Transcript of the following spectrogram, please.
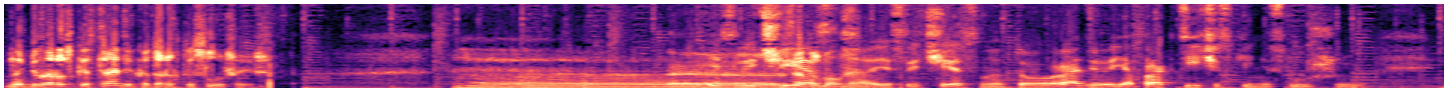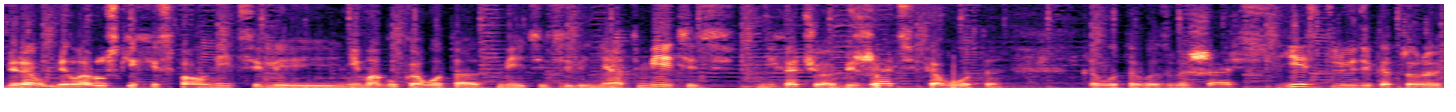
на белорусской эстраде, которых ты слушаешь? Э, если честно, если честно, то радио я практически не слушаю. Белорусских исполнителей не могу кого-то отметить или не отметить. Не хочу обижать кого-то, кого-то возвышать. Есть люди, которых,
